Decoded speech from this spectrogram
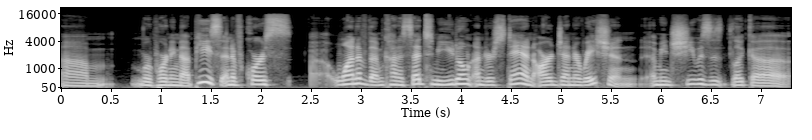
um, reporting that piece. And of course, Uh, one of them kind of said to me, "You don't understand our generation." I mean, she was uh, like a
